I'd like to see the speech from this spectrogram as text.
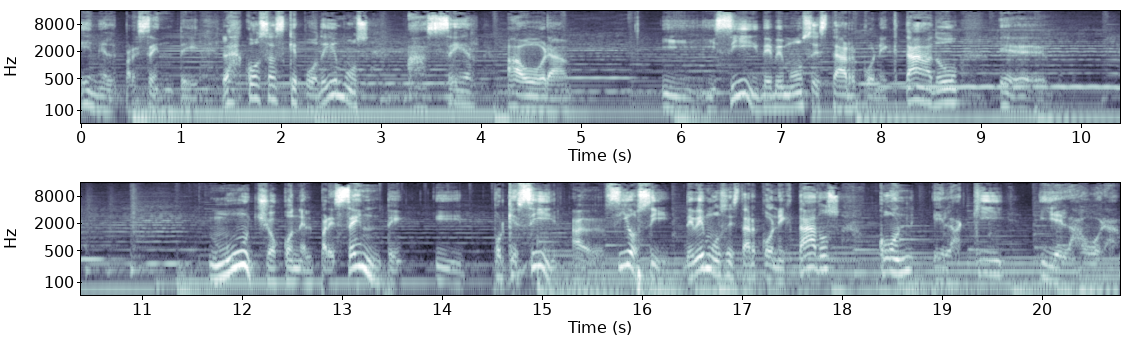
en el presente, las cosas que podemos hacer ahora. Y, sí, debemos estar conectados eh, mucho con el presente. Y porque sí, sí o sí, debemos estar conectados con el aquí y el ahora.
